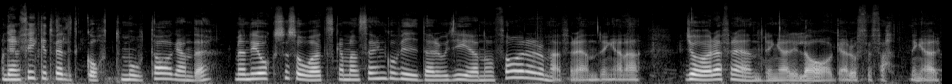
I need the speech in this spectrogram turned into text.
Den fick ett väldigt gott mottagande. Men det är också så att ska man sen gå vidare och genomföra de här förändringarna, göra förändringar i lagar och författningar,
